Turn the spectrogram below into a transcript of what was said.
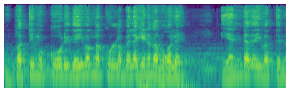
മുപ്പത്തി മുക്കോടി ദൈവങ്ങൾക്കുള്ള ബലഹീനത പോലെ എന്റെ ദൈവത്തിന്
